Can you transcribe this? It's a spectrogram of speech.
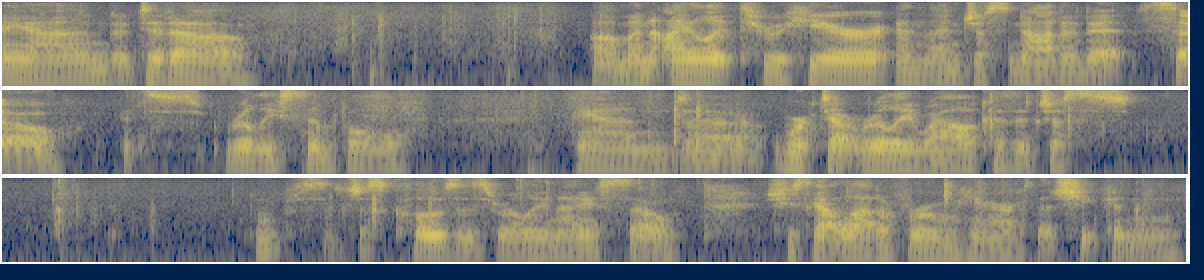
and did a um, an eyelet through here and then just knotted it. So it's really simple and uh, worked out really well because it just oops it just closes really nice. So she's got a lot of room here that she can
